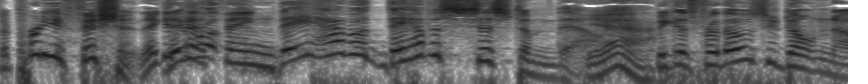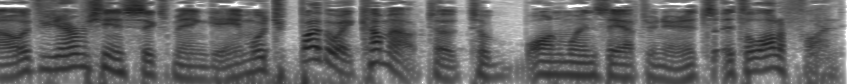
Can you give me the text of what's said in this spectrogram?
They're pretty efficient. They get They, that thing. they have a they have a system down. Yeah. Because for those who don't know, if you've never seen a six man game, which by the way, come out to, to on Wednesday afternoon. It's it's a lot of fun.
